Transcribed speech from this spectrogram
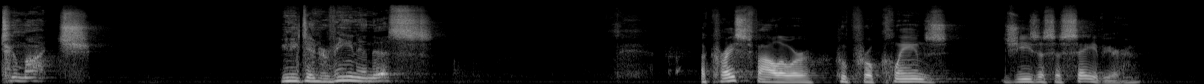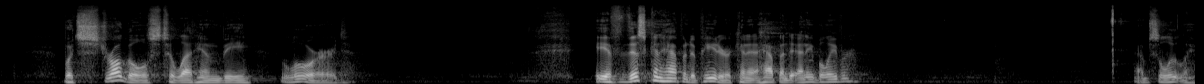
too much. You need to intervene in this. A Christ follower who proclaims Jesus a Savior, but struggles to let Him be Lord. If this can happen to Peter, can it happen to any believer? Absolutely.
